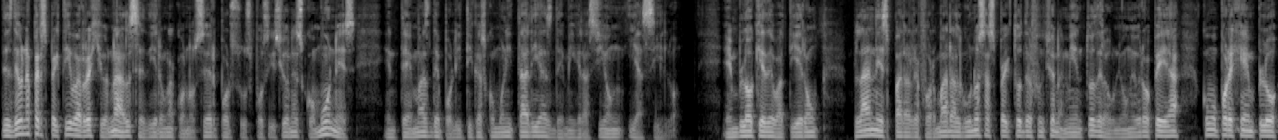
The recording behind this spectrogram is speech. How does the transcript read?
Desde una perspectiva regional se dieron a conocer por sus posiciones comunes en temas de políticas comunitarias de migración y asilo. En bloque debatieron planes para reformar algunos aspectos del funcionamiento de la Unión Europea, como por ejemplo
